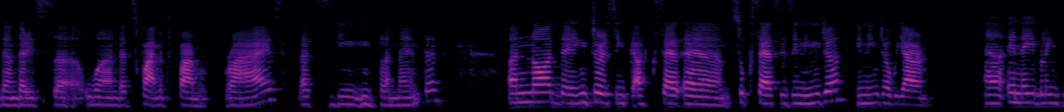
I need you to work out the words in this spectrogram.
Then there is uh, one that's Climate Farm Rise that's being implemented Another interesting access, um, success is in India. In India, we are uh, enabling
